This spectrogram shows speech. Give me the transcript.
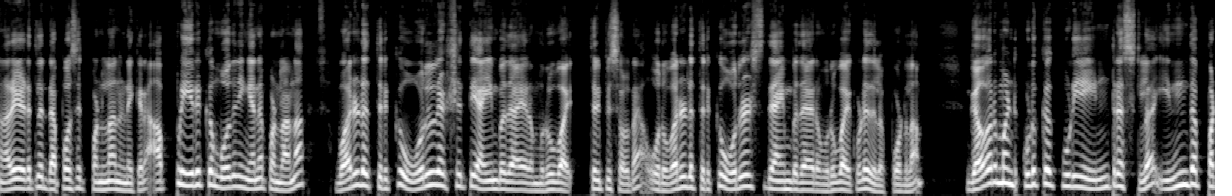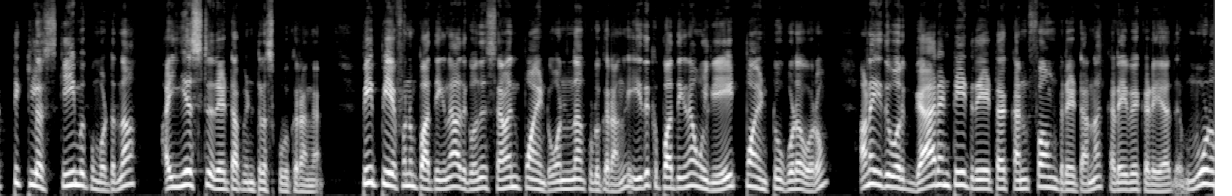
நிறைய இடத்துல டெபாசிட் பண்ணலாம்னு நினைக்கிறேன். அப்படி இருக்கும்போது நீங்கள் என்ன பண்ணலான்னா வருடத்திற்கு ஒரு லட்சத்தி ஐம்பதாயிரம் ரூபாய் திருப்பி சொல்கிறேன் ஒரு வருடத்திற்கு ஒரு லட்சத்தி ஐம்பதாயிரம் ரூபாய் கூட இதில் போடலாம். கவர்மெண்ட் கொடுக்கக்கூடிய இன்ட்ரெஸ்ட்டில் இந்த பர்டிகுலர் ஸ்கீமுக்கு மட்டும்தான் ஹையஸ்ட் ரேட் ஆஃப் இன்ட்ரெஸ்ட் கொடுக்குறாங்க. பிபிஎஃப்னு பார்த்தீங்கன்னா அதுக்கு வந்து செவன் பாயிண்ட் ஒன் தான் கொடுக்குறாங்க. இதுக்கு பார்த்தீங்கன்னா உங்களுக்கு எயிட் பாயிண்ட் டூ கூட வரும். ஆனால் இது ஒரு கேரண்டீட் ரேட்டாக கன்ஃபார்ம்ட் ரேட்டானா கிடையவே கிடையாது. மூணு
